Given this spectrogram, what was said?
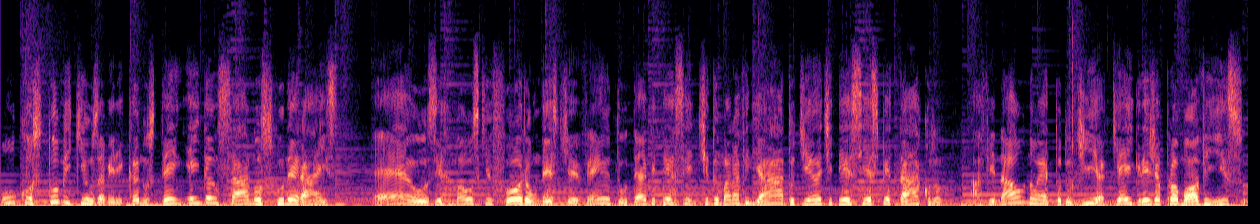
um costume que os americanos têm em dançar nos funerais. É, os irmãos que foram neste evento devem ter sentido maravilhado diante desse espetáculo. Afinal, não é todo dia que a igreja promove isso.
